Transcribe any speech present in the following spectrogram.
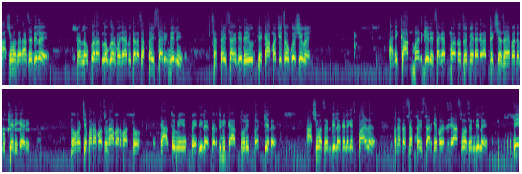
आश्वासन असं दिलंय का लवकरात लवकर म्हणजे आम्ही त्याला सत्तावीस तारीख दिली. सत्तावीस तारीख तिथे येऊन ते कामाची चौकशी होईल. आणि काम बंद केले. सगळ्यात महत्वाचं मी नगराध्यक्ष साहेब आणि मुख्य अधिकारी दोघांचे मनापासून आभार मानतो. काल तुम्ही भेट दिल्यानंतर तुम्ही काम त्वरित बंद केलं. आश्वासन दिलं ते लगेच पाळलं. पण आता सत्तावीस तारखेपर्यंत जे आश्वासन दिलंय ती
